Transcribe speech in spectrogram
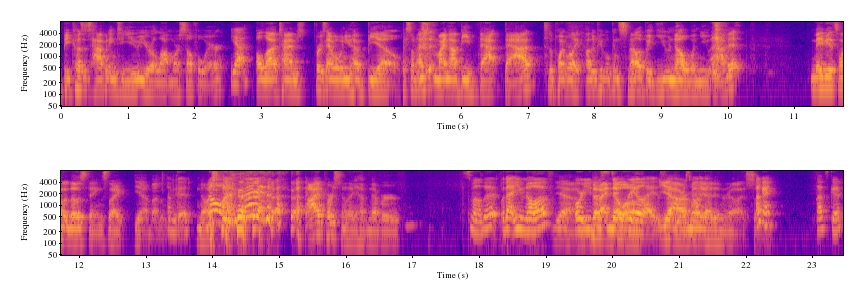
because it's happening to you, you're a lot more self-aware. Yeah. A lot of times, for example, when you have BO, sometimes it might not be that bad to the point where like other people can smell it, but you know when you have it. Maybe it's one of those things. Like, yeah, by the way, I'm good. No, No, I'm kidding. I personally have never Smelled it that you know of. Yeah. Or you that just I know didn't of. realize. Yeah, or maybe it. I didn't realize. so. Okay, that's good.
